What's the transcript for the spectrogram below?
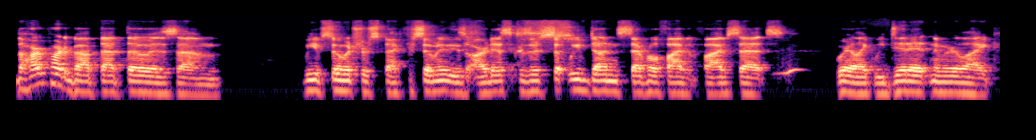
the hard part about that though is um we have so much respect for so many of these artists because there's so, we've done several five at five sets where like we did it and then we were like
